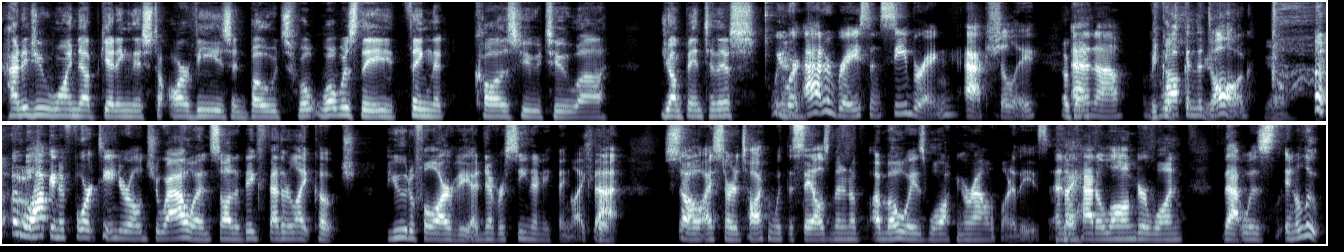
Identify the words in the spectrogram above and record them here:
how did you wind up getting this to RVs and boats? What, what was the thing that caused you to uh, jump into this? We were at a race in Sebring, actually, Okay. and uh, I was Because- walking the yeah. dog, Yeah. walking a 14 year old Chihuahua, and saw the big Featherlite coach. Beautiful RV. I'd never seen anything like Sure. that. So I started talking with the salesman, and I'm- I'm always walking around with one of these. And I had a longer one that was in a loop.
